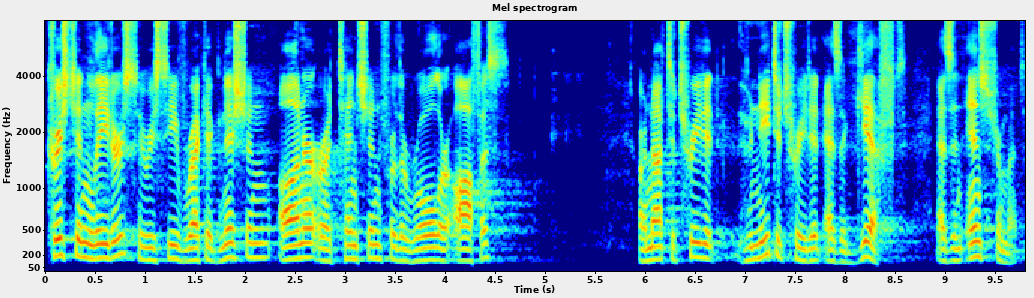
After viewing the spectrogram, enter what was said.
Christian leaders who receive recognition, honor, or attention for the role or office are not to treat it, who need to treat it as a gift, as an instrument,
